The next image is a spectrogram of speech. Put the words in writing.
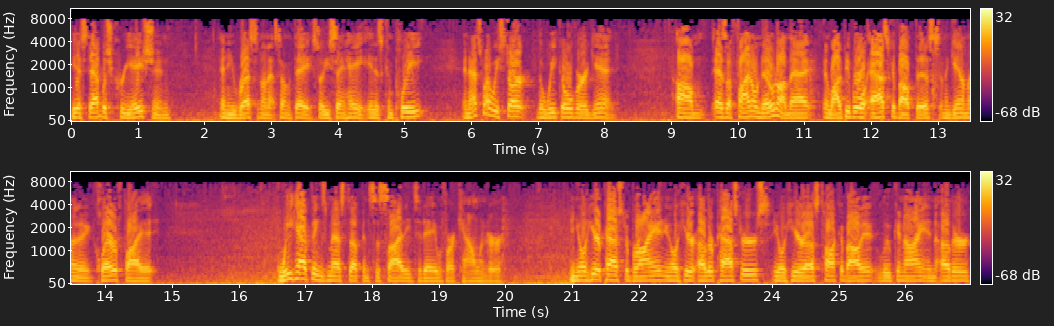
He established creation and he rested on that seventh day. So he's saying, hey, it is complete. And that's why we start the week over again. Um, as a final note on that, a lot of people will ask about this, and again, I'm going to clarify it. We have things messed up in society today with our calendar. And you'll hear Pastor Brian, you'll hear other pastors, you'll hear us talk about it, Luke and I and other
